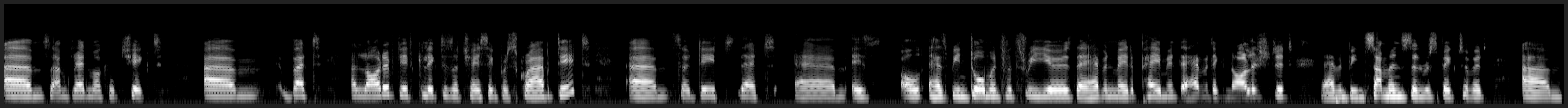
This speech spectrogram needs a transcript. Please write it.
Um, so I'm glad Marco checked. Um, but a lot of debt collectors are chasing prescribed debt, um, so debt that um, is old, has been dormant for three years. They haven't made a payment. They haven't acknowledged it. They haven't been summoned in respect of it. Um,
